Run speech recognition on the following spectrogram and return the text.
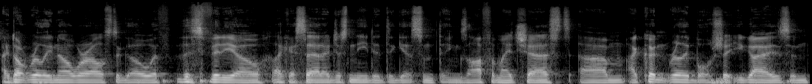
i don't really know where else to go with this video. Like i said i just needed to get some things off of my chest. Um, i couldn't really bullshit you guys and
